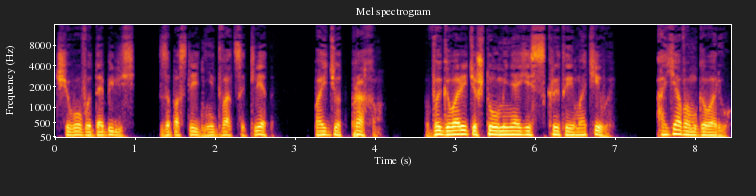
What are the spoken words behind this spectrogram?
чего вы добились за последние двадцать лет, пойдет прахом. Вы говорите, что у меня есть скрытые мотивы, а я вам говорю,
